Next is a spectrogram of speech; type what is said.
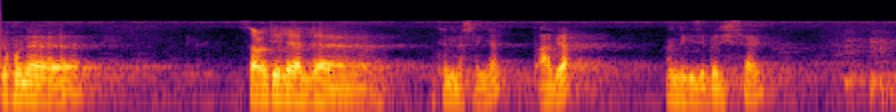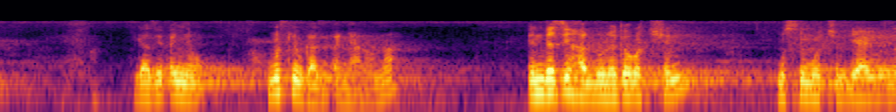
የሆነ ሳዑዲ ላይ ያለ እንትን ይመስለኛል ጣቢያ አንድ ጊዜ በዲሽ ሳይ ጋዜጠኛው ሙስሊም ጋዜጠኛ ነው እና እንደዚህ ያሉ ነገሮችን ሙስሊሞች እንዲያዩና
